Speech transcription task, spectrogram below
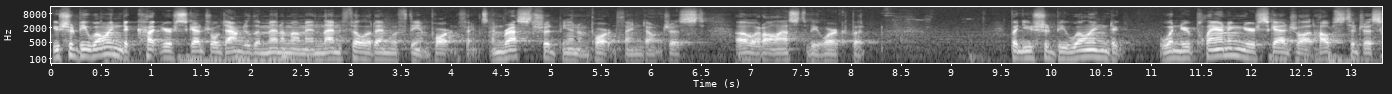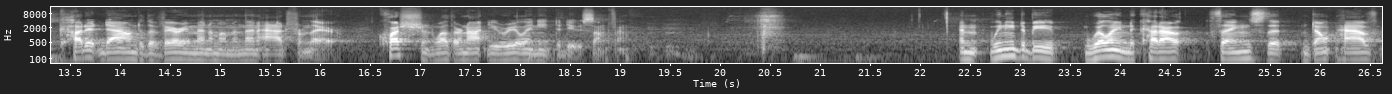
you should be willing to cut your schedule down to the minimum and then fill it in with the important things. And rest should be an important thing. Don't just, oh, it all has to be work, but but you should be willing to when you're planning your schedule, it helps to just cut it down to the very minimum and then add from there. Question whether or not you really need to do something. And we need to be willing to cut out things that don't have,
